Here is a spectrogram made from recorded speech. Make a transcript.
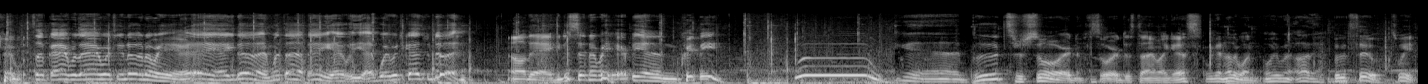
Hey, what's up, guy over there? What you doing over here? Hey, how you doing? What's up? Hey, what you guys been doing? All day. You just sitting over here being creepy? Yeah, boots or sword? Sword this time, I guess. We got another one. Oh, wait, wait. Oh, boots too. Sweet.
